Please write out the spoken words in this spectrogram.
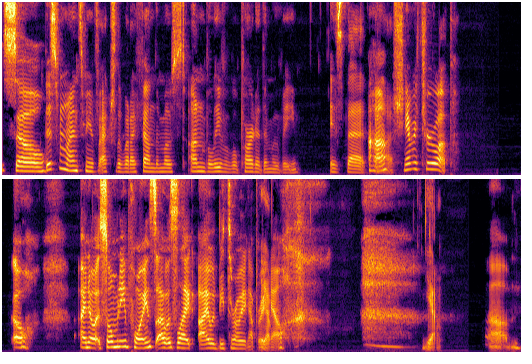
So this reminds me of actually what I found the most unbelievable part of the movie is that uh-huh. uh, she never threw up. Oh, I know. At so many points, I was like, I would be throwing up right yep. now. Yeah. Um,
